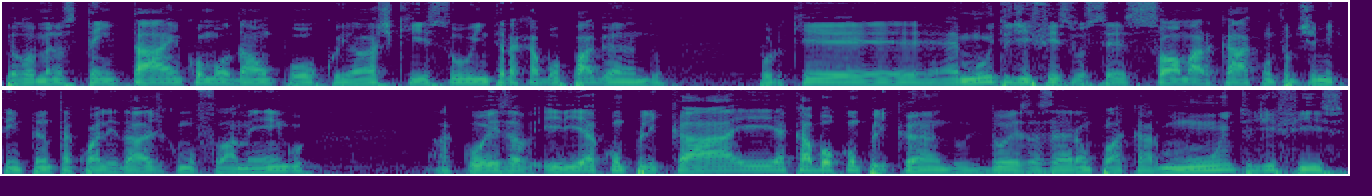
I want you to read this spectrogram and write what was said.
Pelo menos tentar incomodar um pouco. E eu acho que isso o Inter acabou pagando porque é muito difícil você só marcar contra um time que tem tanta qualidade como o Flamengo. A coisa iria complicar e acabou complicando. 2 a 0 é um placar muito difícil.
